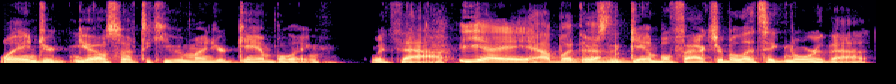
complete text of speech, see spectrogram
Well, and you're, you also have to keep in mind you're gambling with that. Yeah, yeah, yeah. But There's the gamble factor, but let's ignore that.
